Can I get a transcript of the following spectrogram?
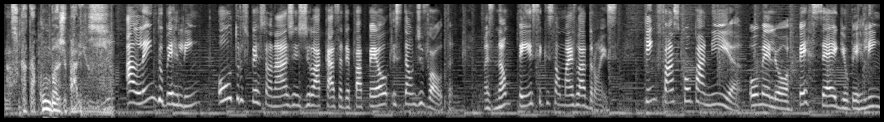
nas catacumbas de Paris. Além do Berlim, outros personagens de La Casa de Papel estão de volta. Mas não pense que são mais ladrões. Quem faz companhia, ou melhor, persegue o Berlim,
